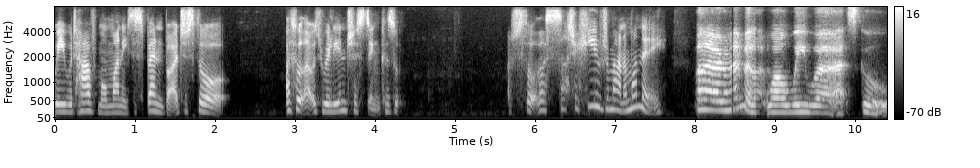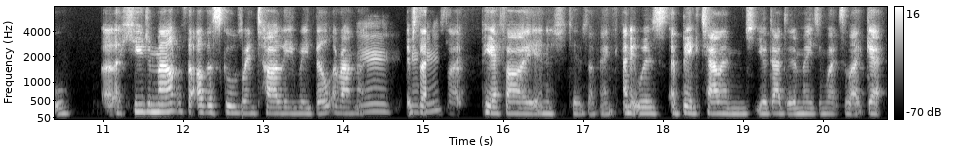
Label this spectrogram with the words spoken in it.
we would have more money to spend. But I just thought, I thought that was really interesting because I just thought that's such a huge amount of money. Well, I remember like while we were at school, a huge amount of the other schools were entirely rebuilt around that. Mm, It was mhm. those like PFI initiatives, I think, and it was a big challenge. Your dad did amazing work to like get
